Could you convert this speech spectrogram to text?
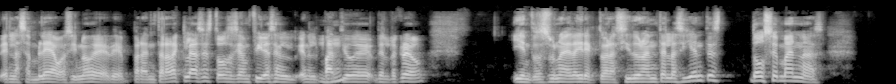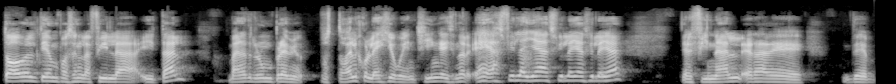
en la asamblea o así, no? De, para entrar a clases, todos hacían filas en el, patio del recreo. Y entonces una de la directora, así durante las siguientes dos semanas, todo el tiempo hacen la fila y tal, van a tener un premio. Pues todo el colegio, güey, en chinga diciendo, eh, haz fila ya, haz fila ya, haz fila ya. Y al final era de, de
